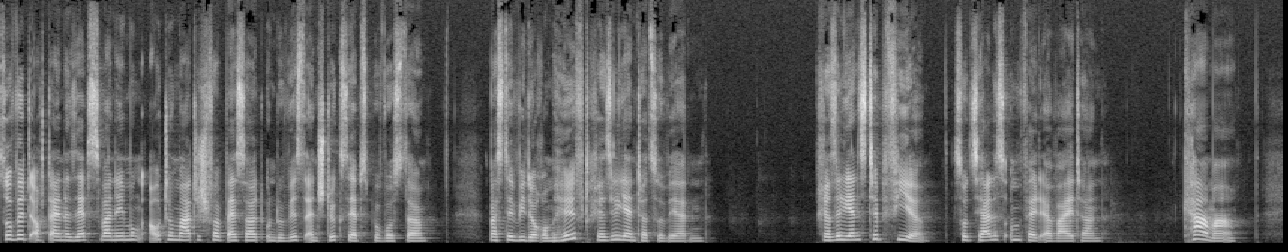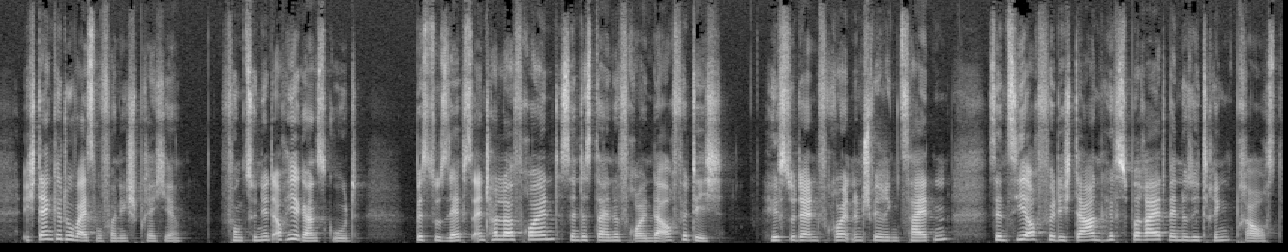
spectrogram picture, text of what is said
So wird auch deine Selbstwahrnehmung automatisch verbessert und du wirst ein Stück selbstbewusster. Was dir wiederum hilft, resilienter zu werden. Resilienz-Tipp 4. Soziales Umfeld erweitern. Karma. Ich denke, du weißt, wovon ich spreche. Funktioniert auch hier ganz gut. Bist du selbst ein toller Freund, sind es deine Freunde auch für dich. Hilfst du deinen Freunden in schwierigen Zeiten, sind sie auch für dich da und hilfsbereit, wenn du sie dringend brauchst.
